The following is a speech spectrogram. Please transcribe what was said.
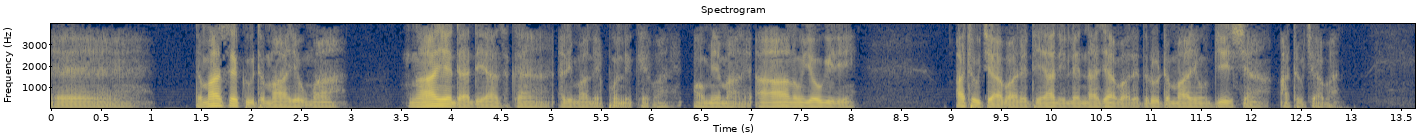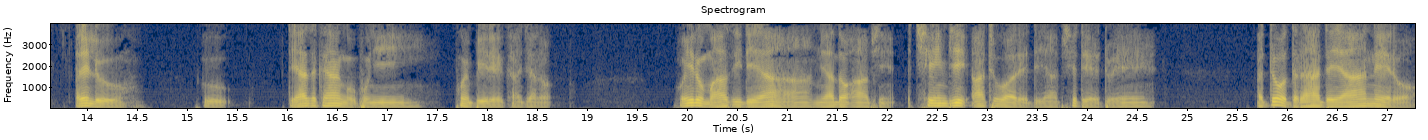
အဲဓမ္မစက္ကုဓမ္မယုံမှာ၅ရက်တာတရားစခန်းအဲ့ဒီမှာလည်းဖွင့်လှစ်ခဲ့ပါတယ်။အောင်မြင်ပါတယ်။အားလုံးယောဂီတွေအထုတ်ကြပါတယ်တရားတွေလည်းနာကြပါတယ်သူတို့ဓမ္မယုံအပြည့်ရှံအထုတ်ကြပါတယ်။အဲ့ဒီလိုဟိုတရားစခန်းကိုဘုန်းကြီးဖွင့်ပေးတဲ့အခါကျတော့ဘု န်းကြီးတို့မဟာစီတရားဟာများသောအားဖြင့်အချိန်ပြည့်အားထုတ်ရတဲ့တရားဖြစ်တဲ့အတွက်အတော့တရားတရားနဲ့တော့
